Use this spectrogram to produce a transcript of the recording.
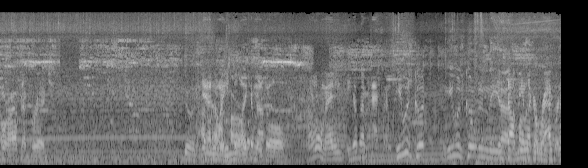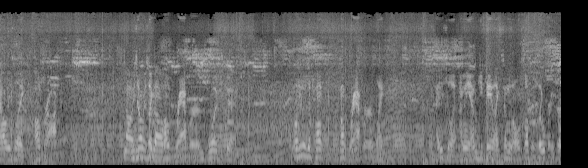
I went right off that bridge. Dude, I Yeah, don't know. no, I what used to like him until I don't know, man. He, he doesn't have an accent. He was good. He was good in the. He uh, stopped the being like a Motley Crue rapper. Now he's like punk rock. No, He's he always like a out- punk rapper. His voice. Well, he was a punk punk rapper. Like I used to like. I mean, MGK. Like some of the old stuff was like pretty cool.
